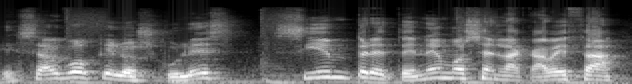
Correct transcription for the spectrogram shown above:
es algo que los culés siempre tenemos en la cabeza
